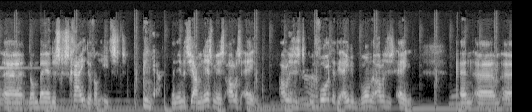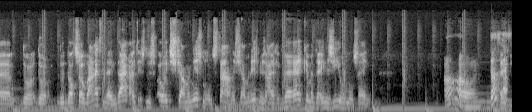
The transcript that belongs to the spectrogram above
uh, dan ben je dus gescheiden van iets. Ja. En in het shamanisme is alles één. Alles is, komt voort uit die ene bron en alles is één. En um, um, door, door, door dat zo waar te nemen, daaruit is dus ooit shamanisme ontstaan. En shamanisme is eigenlijk werken met de energie om ons heen. Oh, dat is echt,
